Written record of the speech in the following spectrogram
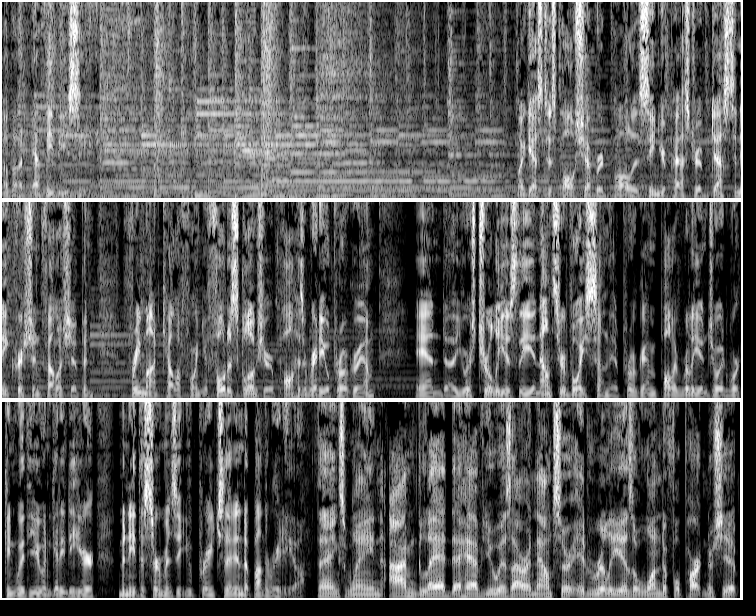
about FEBC. My guest is Paul Sheppard. Paul is senior pastor of Destiny Christian Fellowship in Fremont, California. Full disclosure, Paul has a radio program, and uh, yours truly is the announcer voice on that program. Paul, I've really enjoyed working with you and getting to hear many of the sermons that you preach that end up on the radio. Thanks, Wayne. I'm glad to have you as our announcer. It really is a wonderful partnership.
